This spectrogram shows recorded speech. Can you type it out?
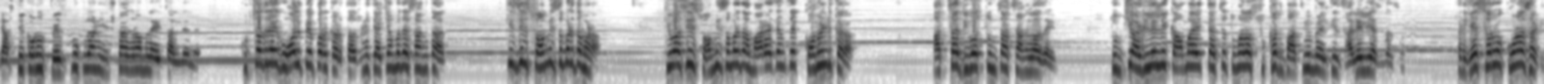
जास्ती करून फेसबुकला आणि इंस्टाग्रामला हे चाललेलं आहे. कुठचा तरी एक वॉलपेपर करतात आणि त्याच्यामध्ये सांगतात की श्री स्वामी समर्थ म्हणा किंवा श्री स्वामी समर्थ महाराजांचं एक कॉमेंट करा. आजचा दिवस तुमचा चांगला जाईल. तुमची अडलेली कामं आहेत त्याचं तुम्हाला सुखद बातमी मिळेल ती झालेली असल्याचं आणि हे सर्व कोणासाठी?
